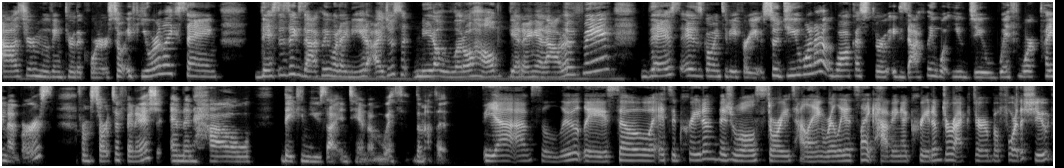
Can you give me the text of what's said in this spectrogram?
as you're moving through the quarter. So if you're like saying, this is exactly what I need. I just need a little help getting it out of me. This is going to be for you. So, do you want to walk us through exactly what you do with Workplay members from start to finish and then how they can use that in tandem with the method? Yeah, absolutely. So it's a creative visual storytelling. Really, it's like having a creative director before the shoot.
